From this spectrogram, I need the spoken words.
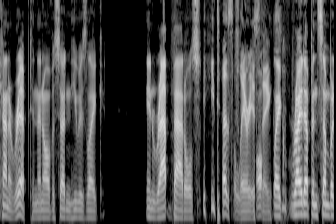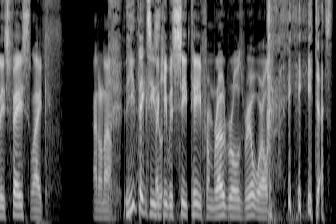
kind of ripped, and then all of a sudden he was like in rap battles, He does hilarious all- things. like right up in somebody's face, like I don't know, he thinks he's like he was CT from Road Rules, Real World. he does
